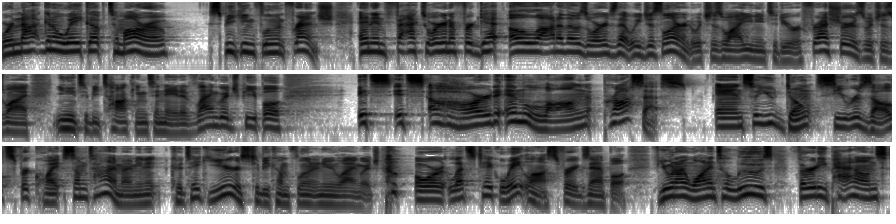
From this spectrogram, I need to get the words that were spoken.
we're not going to wake up tomorrow speaking fluent French. And in fact, we're going to forget a lot of those words that we just learned, which is why you need to do refreshers, which is why you need to be talking to native language people. It's it's a hard and long process. And so you don't see results for quite some time. I mean, it could take years to become fluent in a new language. Or let's take weight loss, for example. If you and I wanted to lose 30 pounds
